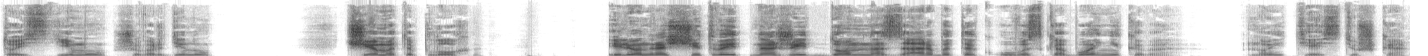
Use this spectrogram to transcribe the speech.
то есть ему, Шевардину. Чем это плохо? Или он рассчитывает нажить дом на заработок у Воскобойникова? Ну и тестюшка.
